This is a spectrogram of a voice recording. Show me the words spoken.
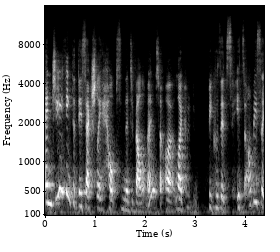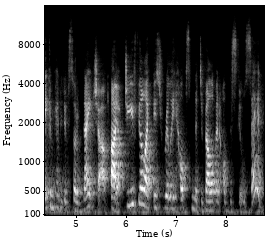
And do you think that this actually helps in the development, uh, like because it's it's obviously a competitive sort of nature, but Yeah. do you feel like this really helps in the development of the skill set?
